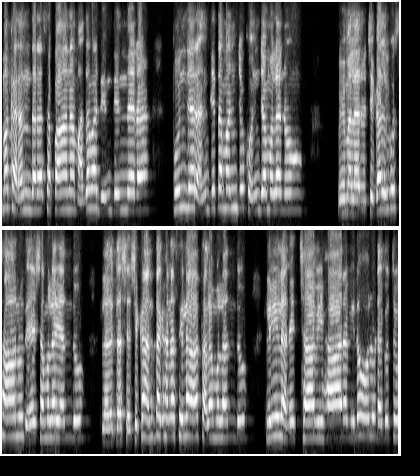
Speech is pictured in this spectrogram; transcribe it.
మకరందర సపాన మదవ దిందిందర పుంజ రంజిత మంజు కుంజములను విమల రుచి గల్గు సాను దేశముల యందు లలిత శశికాంత ఘనశిలా తలములందు లీల నిచ్చా విహార విలోలుడగుచు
